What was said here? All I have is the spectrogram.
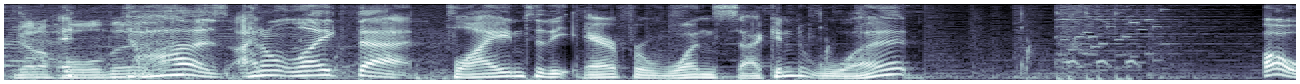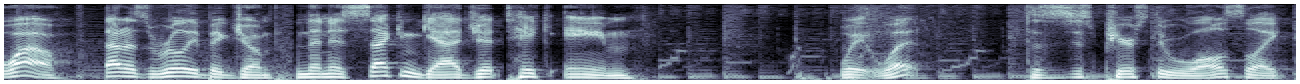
You gotta hold it. It does. I don't like that. Fly into the air for one second. What? Oh, wow. That is a really big jump. And then his second gadget, take aim. Wait, what? Does it just pierce through walls like...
